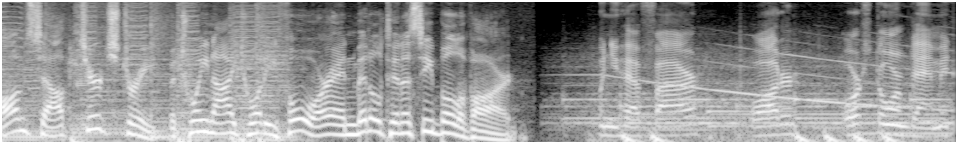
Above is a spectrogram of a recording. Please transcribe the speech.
On South Church Street, between I 24 and Middle Tennessee Boulevard. When you have fire, water, or storm damage,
